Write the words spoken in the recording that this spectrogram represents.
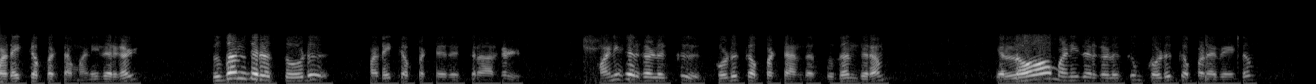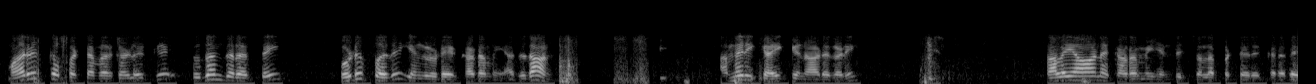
படைக்கப்பட்ட மனிதர்கள் சுதந்திரத்தோடு படைக்கப்பட்டிருக்கிறார்கள். மனிதர்களுக்கு கொடுக்கப்பட்ட அந்த சுதந்திரம் எல்லா மனிதர்களுக்கும் கொடுக்கப்பட வேண்டும். மறுக்கப்பட்டவர்களுக்கு சுதந்திரத்தை கொடுப்பது எங்களுடைய கடமை. அதுதான் அமெரிக்க ஐக்கிய நாடுகளின் தலையான கடமை என்று சொல்லப்பட்டிருக்கிறது.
